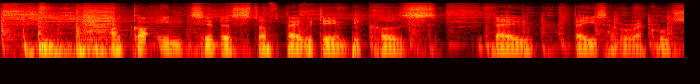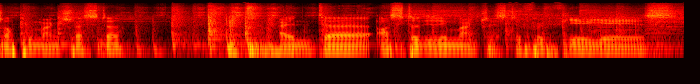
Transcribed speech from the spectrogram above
I got into the stuff they were doing because they they used to have a record shop in Manchester, and uh, I studied in Manchester for a few years.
